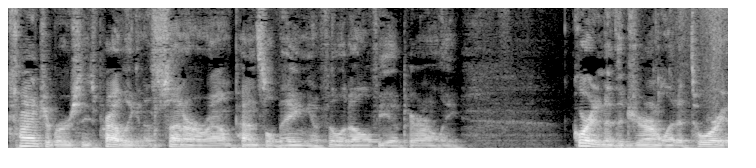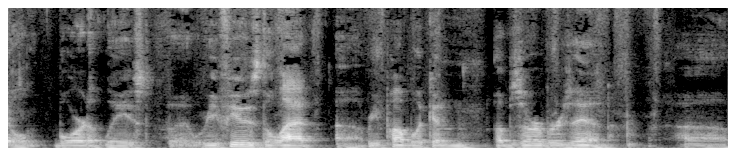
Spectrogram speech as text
controversy is probably going to center around Pennsylvania, Philadelphia, apparently. According to the Journal editorial board, at least, refused to let uh, Republican observers in uh,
